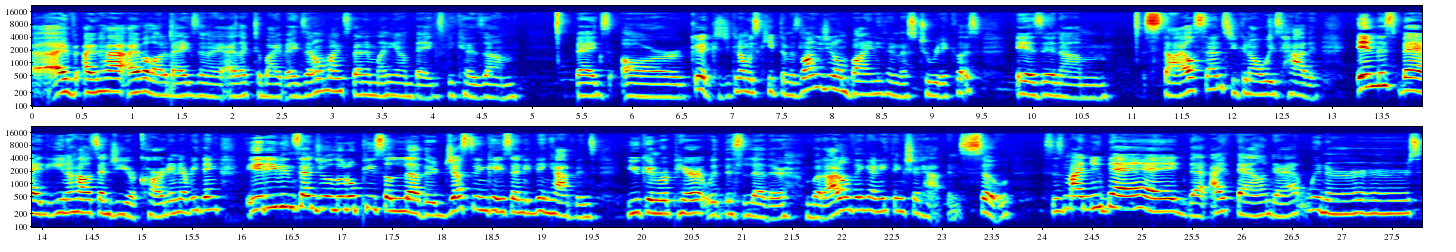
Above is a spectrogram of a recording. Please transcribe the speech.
I've, I've had, I have a lot of bags and I, I like to buy bags. I don't mind spending money on bags because, um, bags are good because you can always keep them as long as you don't buy anything that's too ridiculous is in um style sense you can always have it in this bag you know how it sends you your card and everything it even sends you a little piece of leather just in case anything happens you can repair it with this leather but i don't think anything should happen so This is my new bag that I found at Winners.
